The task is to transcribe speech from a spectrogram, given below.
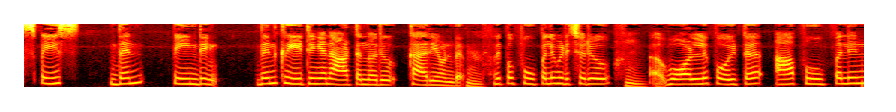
space then painting then creating an art എന്നൊരു കാര്യമുണ്ട്. അതിപ്പോ പൂപ്പൽ പിടിച്ചൊരു വാളിൽ പോയിട്ട് ആ പൂപ്പലിൻ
